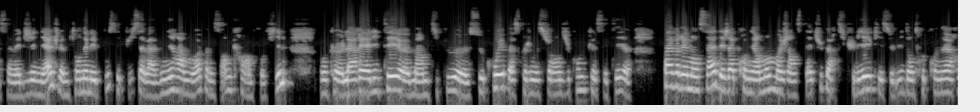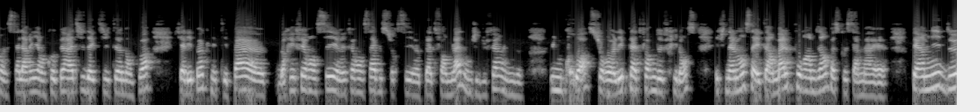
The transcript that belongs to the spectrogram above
ça va être génial, je vais me tourner les pouces et puis ça va venir à moi comme ça en me créant un profil. Donc la réalité m'a un petit peu secouée parce que je me suis rendu compte que c'était pas vraiment ça. Déjà, premièrement, moi j'ai un statut particulier qui est celui d'entrepreneur salarié en coopérative d'activité d'emploi, qui à l'époque n'était pas référencé référençable sur ces euh, plateformes-là. Donc j'ai dû faire une, une croix sur euh, les plateformes de freelance. Et finalement, ça a été un mal pour un bien parce que ça m'a euh, permis de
